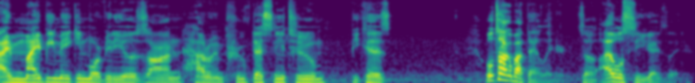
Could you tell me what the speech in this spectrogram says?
I might be making more videos on how to improve Destiny 2 because we'll talk about that later. So I will see you guys later.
